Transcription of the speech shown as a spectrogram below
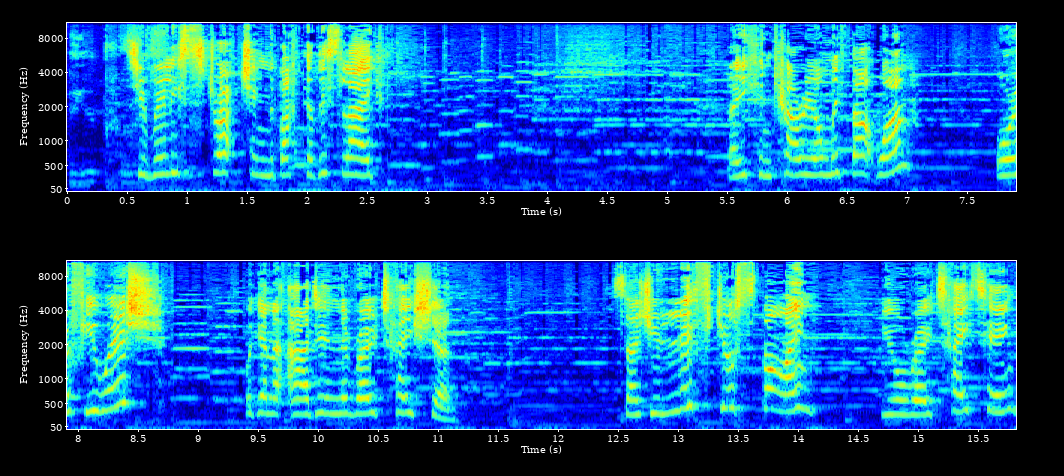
So you're really stretching the back of this leg. Now you can carry on with that one. Or if you wish, we're going to add in the rotation. So as you lift your spine, you're rotating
